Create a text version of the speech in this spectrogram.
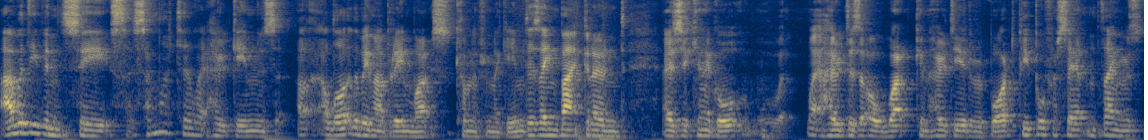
I would even say similar to like how games. A, a lot of the way my brain works, coming from a game design background, is you kind of go, like, how does it all work, and how do you reward people for certain things?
